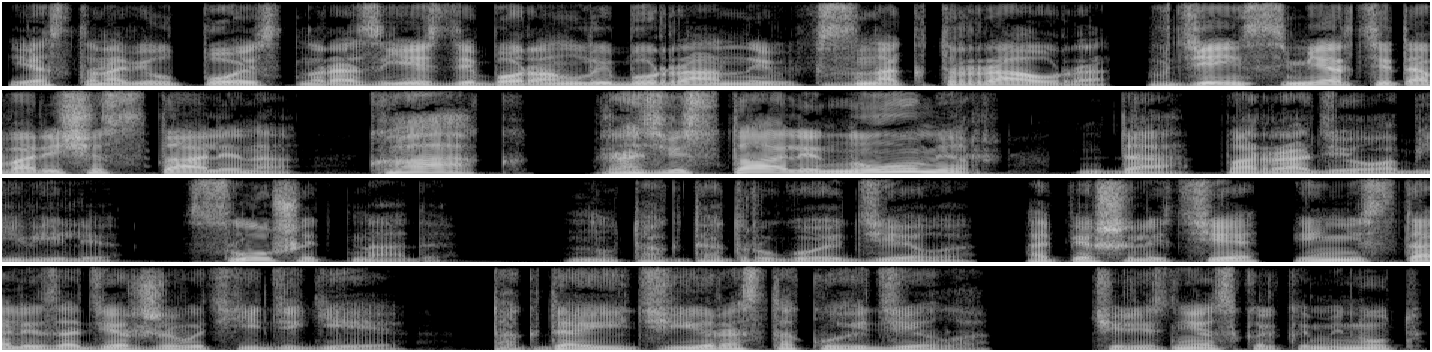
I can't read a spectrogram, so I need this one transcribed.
и остановил поезд на разъезде Боранлы-Буранный в знак траура в день смерти товарища Сталина. Как? Разве Сталин умер? Да, по радио объявили. Слушать надо. Ну тогда другое дело. Опешили те и не стали задерживать Едигея. Тогда иди, раз такое дело. Через несколько минут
